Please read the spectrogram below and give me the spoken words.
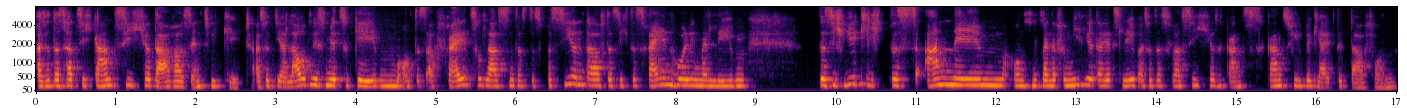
Also das hat sich ganz sicher daraus entwickelt. Also die Erlaubnis mir zu geben und das auch frei zu lassen, dass das passieren darf, dass ich das reinhole in mein Leben dass ich wirklich das annehme und mit meiner Familie da jetzt lebe. Also das war sicher ganz, ganz viel begleitet davon.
